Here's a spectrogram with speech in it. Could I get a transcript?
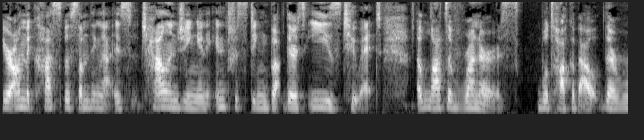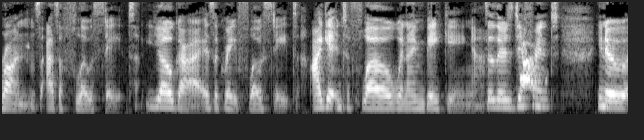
you're on the cusp of something that is challenging and interesting, but there's ease to it. Uh, lots of runners will talk about their runs as a flow state. Yoga is a great flow state. I get into flow when I'm baking. So there's different wow you know,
